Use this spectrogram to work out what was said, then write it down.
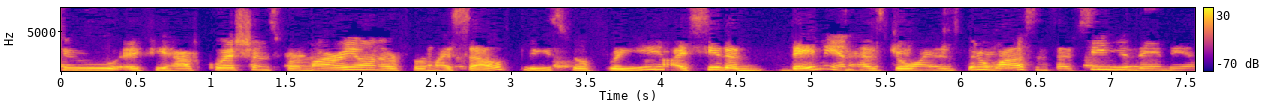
too if you have questions for marion or for myself please feel free. I see that damien has joined. It's been a while since i've seen you damien.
